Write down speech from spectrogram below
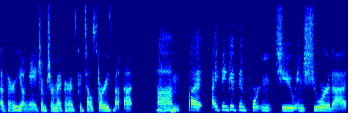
a very young age. I'm sure my parents could tell stories about that. Mm-hmm. Um, but I think it's important to ensure that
